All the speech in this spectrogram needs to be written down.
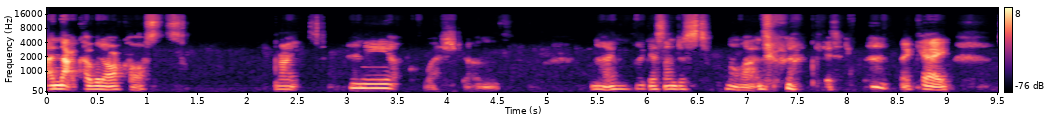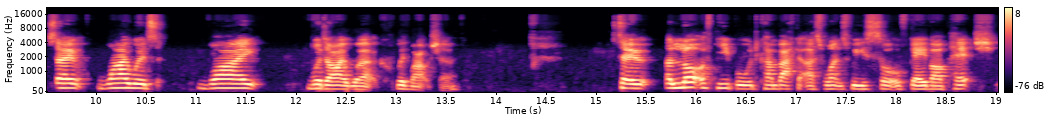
and that covered our costs. Right. Any questions? No, I guess I'm just not that. Okay, so why would why would I work with Wowcher? So a lot of people would come back at us once we sort of gave our pitch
